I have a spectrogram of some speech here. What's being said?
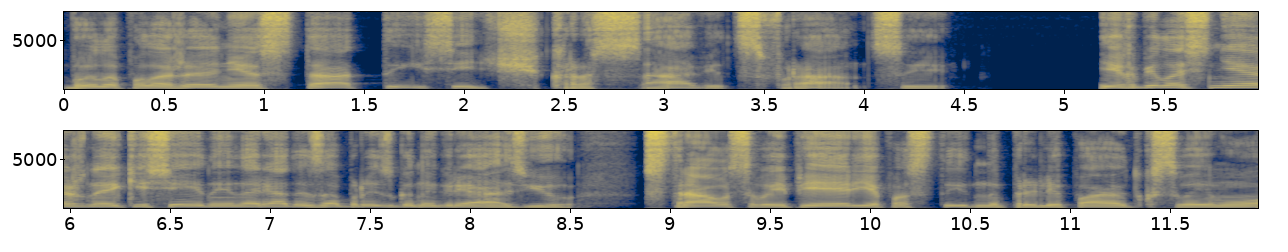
было положение ста тысяч красавиц Франции. Их белоснежные кисейные наряды забрызганы грязью, страусовые перья постыдно прилипают к своему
